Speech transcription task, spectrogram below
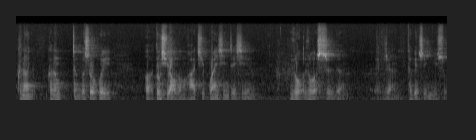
可能可能整个社会呃都需要文化去关心这些弱弱势的人，特别是艺术。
